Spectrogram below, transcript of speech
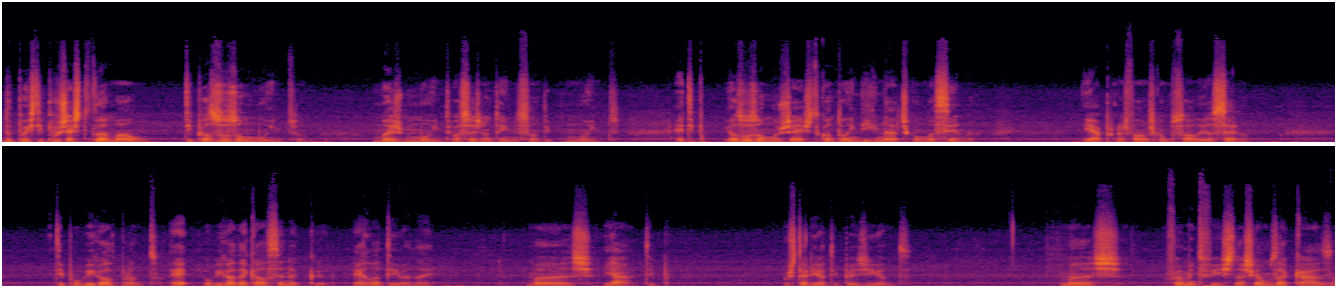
Depois, tipo, o gesto da mão, tipo, eles usam muito. Mas muito, vocês não têm noção, tipo, muito. É tipo, eles usam um gesto quando estão indignados com uma cena. Yeah, porque nós falamos com o pessoal e eles disseram Tipo, o bigode, pronto. É, o bigode é aquela cena que é relativa, não é? Mas, já, yeah, tipo, o estereótipo é gigante. Mas foi muito fixe. Nós chegámos a casa.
